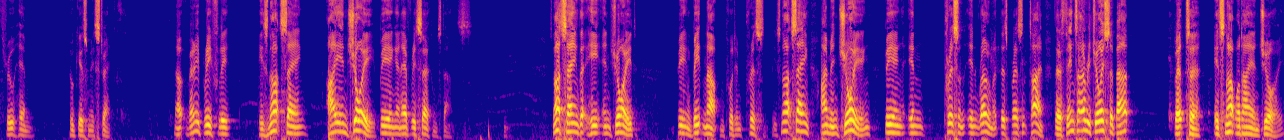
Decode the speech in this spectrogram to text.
through him who gives me strength. Now, very briefly, he's not saying, I enjoy being in every circumstance. He's not saying that he enjoyed being beaten up and put in prison. He's not saying, I'm enjoying being in prison in Rome at this present time. There are things I rejoice about, but uh, it's not what I enjoy.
